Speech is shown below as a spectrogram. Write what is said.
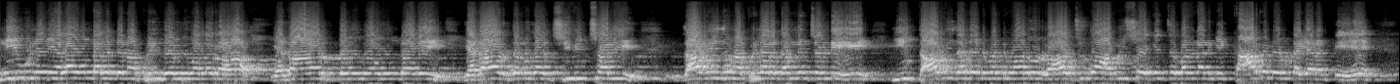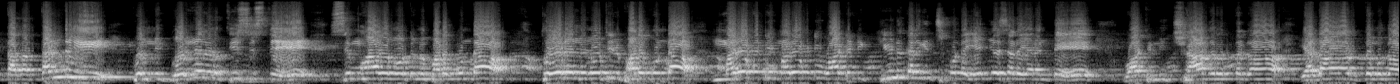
నీవు నేను ఎలా ఉండాలంటే నా ప్రియ దేవుని వల్ల యథార్థముగా ఉండాలి యథార్థముగా జీవించాలి. దావీదు నా పిల్లలు గమనించండి. ఈ దావీదు అనేటువంటి వాడు రాజుగా అభిషేకించబడడానికి కారణం ఏమిటయ్యారంటే తన తండ్రి కొన్ని గొర్రెలను తీసిస్తే సింహాల నోటిని పడకుండా తోడేళ్ళ నోటిని పడకుండా మరొకటి మరొకటి వాటిని కీడు కలిగించకుండా ఏం చేశాడయ్యానంటే వాటిని జాగ్రత్తగా యథార్థముగా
